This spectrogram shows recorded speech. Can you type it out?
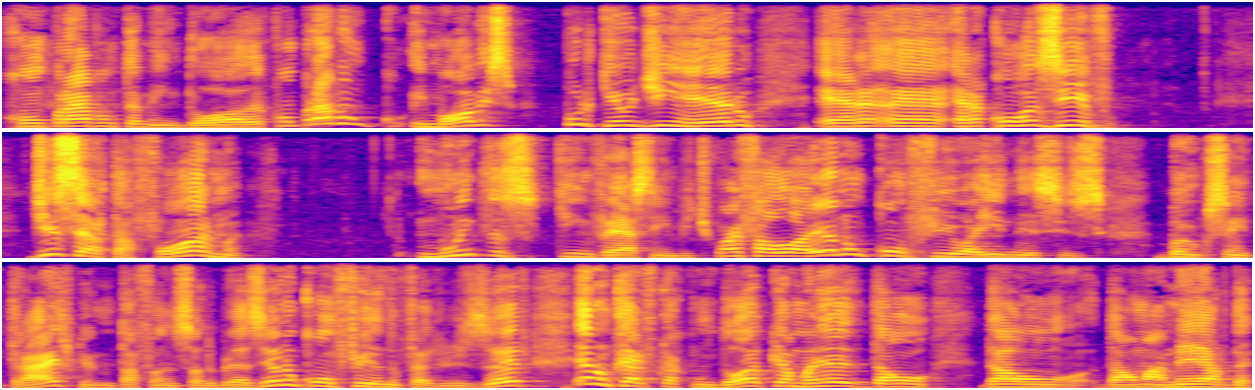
compravam também dólar, compravam imóveis porque o dinheiro era, é, era corrosivo. De certa forma, muitos que investem em Bitcoin falam: eu não confio aí nesses bancos centrais, porque não está falando só do Brasil, eu não confio no Federal Reserve, eu não quero ficar com dólar, porque amanhã dá, um, dá, um, dá uma merda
